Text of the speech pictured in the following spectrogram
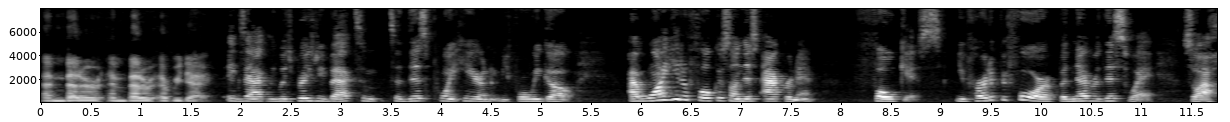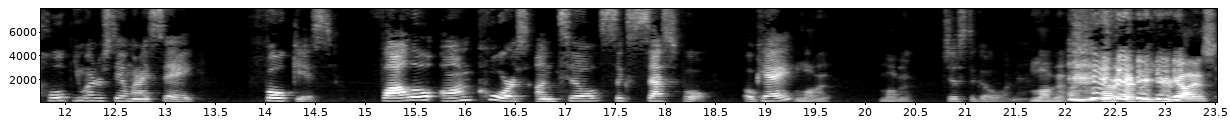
and better and better every day. Exactly, which brings me back to, to this point here and before we go. I want you to focus on this acronym focus. You've heard it before, but never this way. So I hope you understand when I say focus. Follow on course until successful. Okay? Love it. Love it. just to go on that. Love it. I mean, every, every year, guys,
